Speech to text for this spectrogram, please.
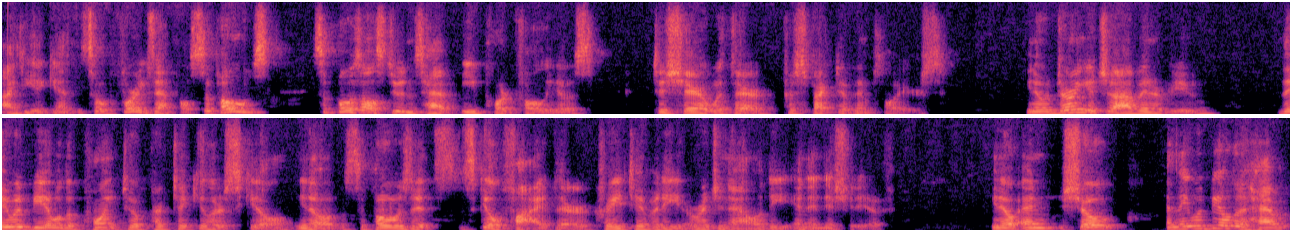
idea again. So for example, suppose, suppose all students have e-portfolios to share with their prospective employers. You know, during a job interview, they would be able to point to a particular skill. You know, suppose it's skill five there, creativity, originality, and initiative you know, and show, and they would be able to have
